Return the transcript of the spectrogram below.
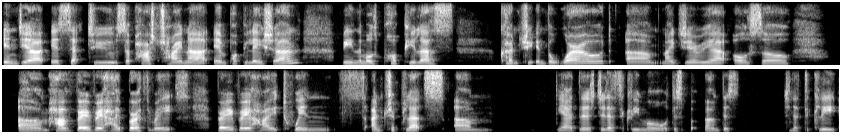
India is set to surpass China in population, being the most populous country in the world. Um, Nigeria also um, have very very high birth rates, very very high twins and triplets. Um, yeah, there's genetically more this um this genetically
